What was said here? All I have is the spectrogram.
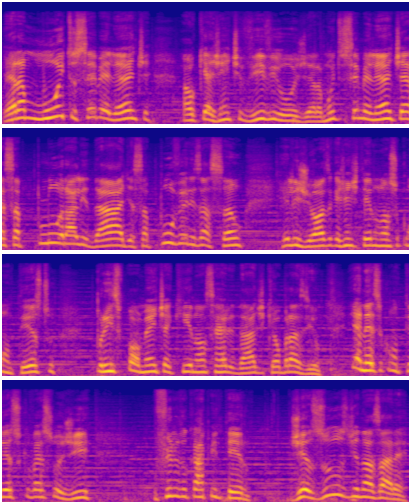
era muito semelhante ao que a gente vive hoje. Era muito semelhante a essa pluralidade, essa pulverização religiosa que a gente tem no nosso contexto, principalmente aqui na nossa realidade, que é o Brasil. E é nesse contexto que vai surgir o filho do carpinteiro, Jesus de Nazaré,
